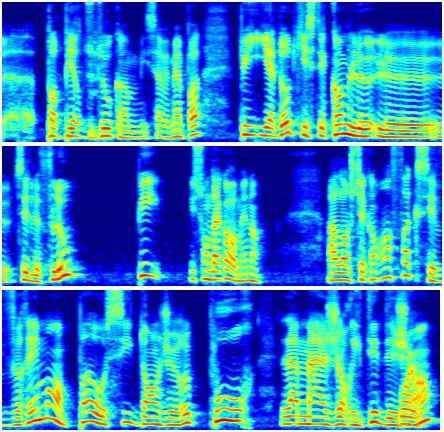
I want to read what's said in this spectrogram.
euh, pas pires du tout, comme ils savaient même pas. Puis il y a d'autres qui c'était comme le, le, le flu, puis ils sont d'accord maintenant. Alors j'étais comme, oh fuck, c'est vraiment pas aussi dangereux pour la majorité des gens,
